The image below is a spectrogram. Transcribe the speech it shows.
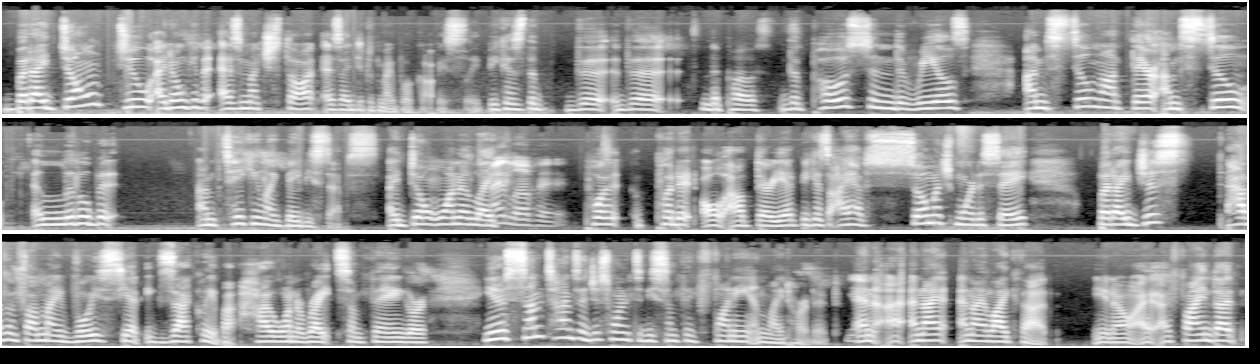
But I don't do, I don't give it as much thought as I did with my book, obviously, because the the the The post. the posts and the reels, I'm still not there. I'm still a little bit. I'm taking like baby steps. I don't want to like I love it. put put it all out there yet because I have so much more to say, but I just haven't found my voice yet exactly about how I want to write something or you know sometimes I just want it to be something funny and lighthearted. And I, and I and I like that. You know, I, I find that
